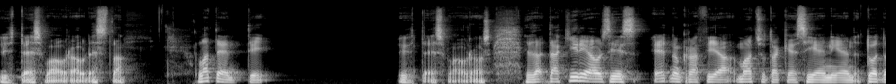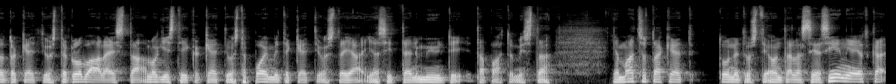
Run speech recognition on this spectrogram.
yhteisvauraudesta. Latentti yhteisvauraus. Ja tämä kirja on siis etnografia Matsutake-sienien tuotantoketjuista, globaaleista logistiikkaketjuista, poimintaketjuista ja, ja sitten myyntitapahtumista. Ja Matsutaket tunnetusti on tällaisia sieniä, jotka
